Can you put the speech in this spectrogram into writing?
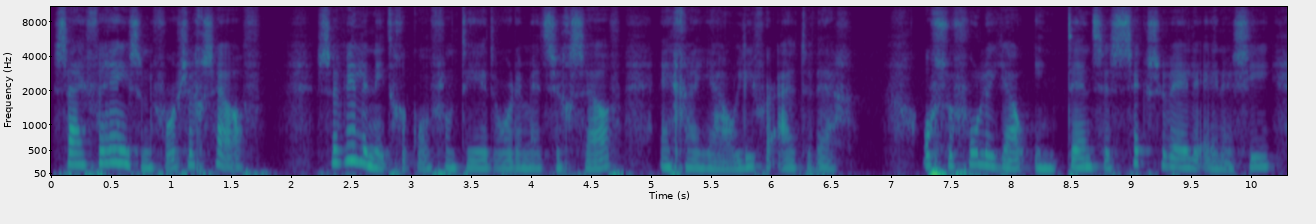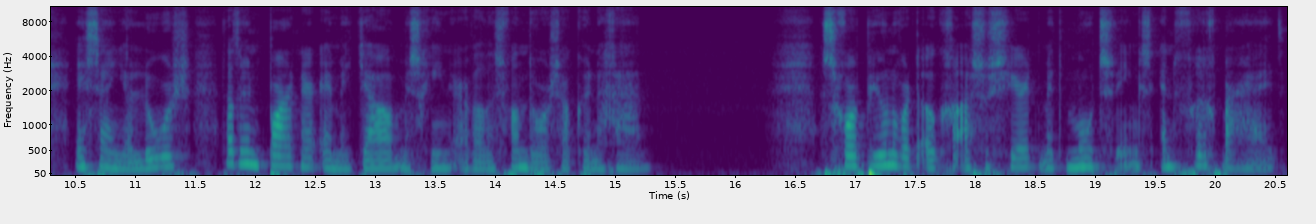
Zij vrezen voor zichzelf. Ze willen niet geconfronteerd worden met zichzelf en gaan jou liever uit de weg. Of ze voelen jouw intense seksuele energie en zijn jaloers dat hun partner er met jou misschien er wel eens vandoor zou kunnen gaan. Schorpioen wordt ook geassocieerd met moedswings en vruchtbaarheid.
